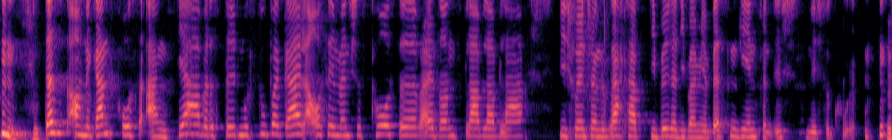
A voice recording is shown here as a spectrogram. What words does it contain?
Das ist auch eine ganz große Angst. Ja, aber das Bild muss super geil aussehen, wenn ich das poste, weil sonst bla bla bla. Wie ich vorhin schon gesagt habe, die Bilder, die bei mir am besten gehen, finde ich nicht so cool.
